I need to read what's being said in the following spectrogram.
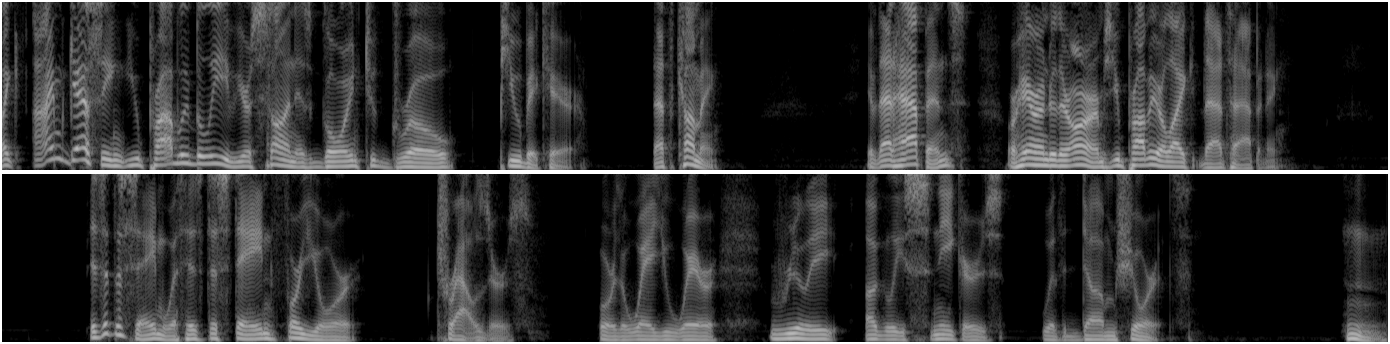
Like, I'm guessing you probably believe your son is going to grow pubic hair. That's coming. If that happens, or hair under their arms, you probably are like, that's happening. Is it the same with his disdain for your trousers or the way you wear really ugly sneakers with dumb shorts? Hmm.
